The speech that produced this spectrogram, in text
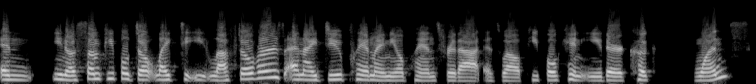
And you know some people don't like to eat leftovers and i do plan my meal plans for that as well people can either cook once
